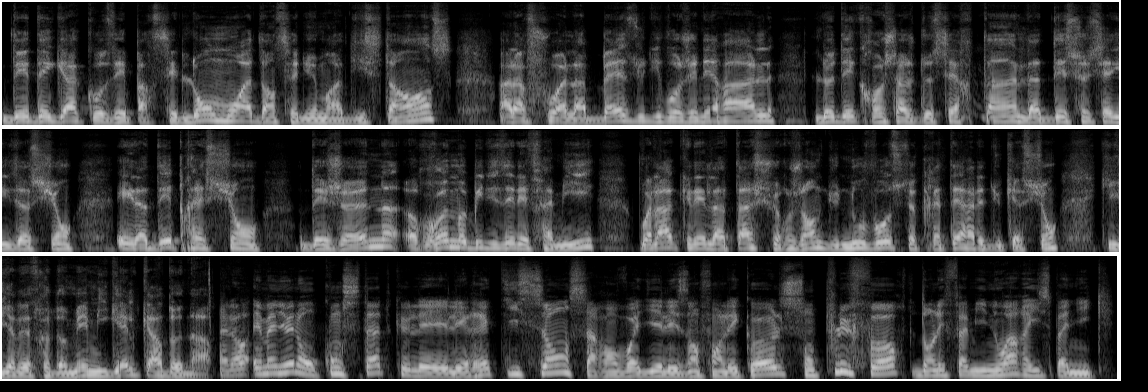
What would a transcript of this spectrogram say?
des dégâts causés par ces longs mois d'enseignement à distance, à la fois la baisse du niveau général, le décrochage de certains, la désocialisation et la dépression des jeunes, remobiliser les familles. Voilà quelle est la tâche urgente du nouveau secrétaire à l'éducation qui vient d'être nommé Miguel Cardona. Alors Emmanuel, on constate que les, les réticences à renvoyer les enfants à l'école sont plus forte dans les familles noires et hispaniques.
